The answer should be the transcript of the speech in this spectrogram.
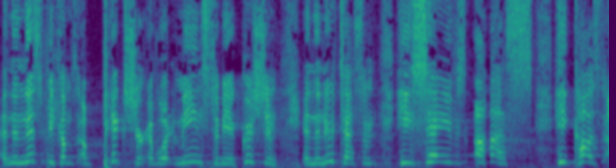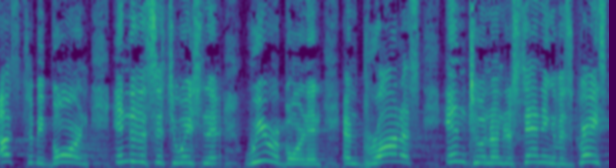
And then this becomes a picture of what it means to be a Christian. In the New Testament, He saves us. He caused us to be born into the situation that we were born in and brought us into an understanding of His grace,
